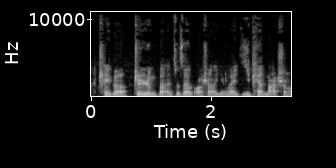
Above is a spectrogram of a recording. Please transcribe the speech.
这个真人版就在网上迎来一片骂声，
